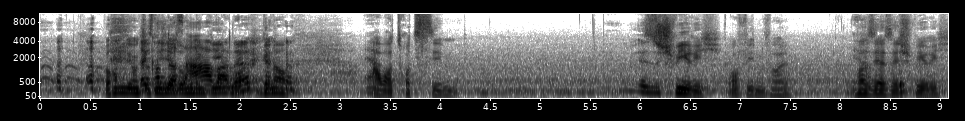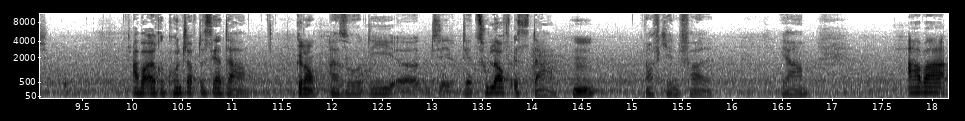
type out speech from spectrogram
warum die uns Da das nicht das so Aber, ne? Genau. Ja. Aber trotzdem ist es schwierig, auf jeden Fall. War Ja. sehr, sehr schwierig. Aber eure Kundschaft ist ja da. Genau. Also die, äh, die, der Zulauf ist da. Mhm. Auf jeden Fall. Ja. Aber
